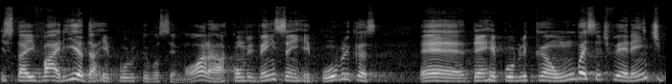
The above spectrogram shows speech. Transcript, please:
isso daí varia da república que você mora. A convivência em repúblicas, é, tem a República 1, vai ser diferente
